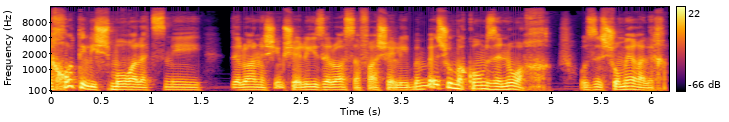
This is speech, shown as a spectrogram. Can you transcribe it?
יכולתי לשמור על עצמי, זה לא אנשים שלי, זה לא השפה שלי, באיזשהו מקום זה נוח, או זה שומר עליך.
